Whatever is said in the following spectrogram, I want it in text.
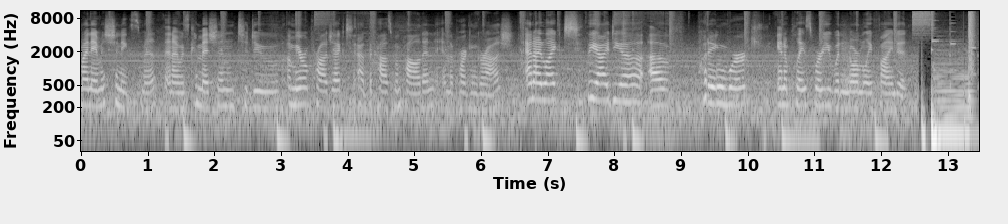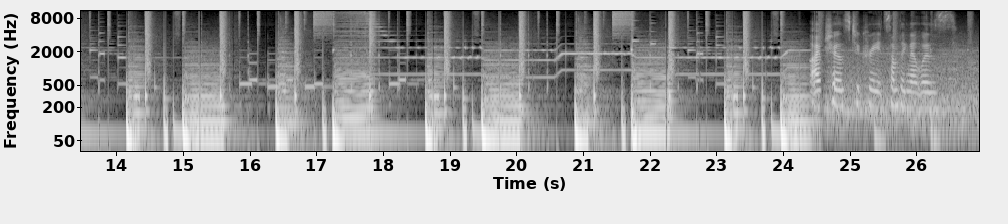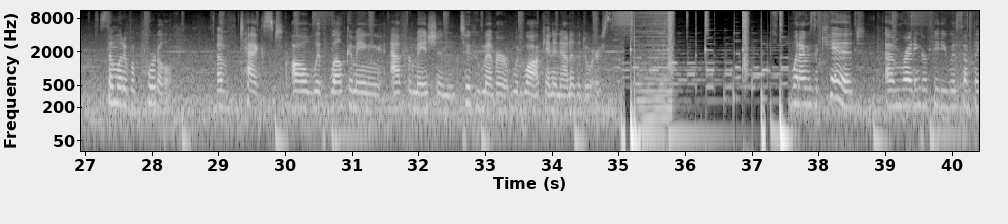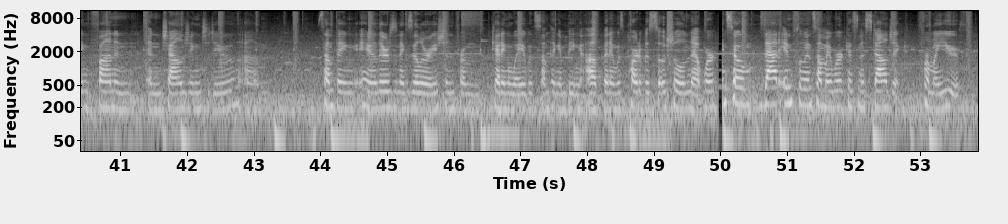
My name is Shinique Smith, and I was commissioned to do a mural project at the Cosmopolitan in the parking garage. And I liked the idea of putting work in a place where you wouldn't normally find it. I chose to create something that was somewhat of a portal of text, all with welcoming affirmation to whomever would walk in and out of the doors. When I was a kid, um, writing graffiti was something fun and, and challenging to do. Um, something, you know, there's an exhilaration from getting away with something and being up, and it was part of a social network. And so that influence on my work is nostalgic for my youth.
